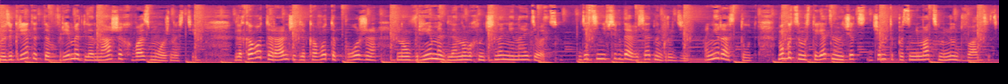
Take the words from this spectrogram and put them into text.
Но декрет это время для наших возможностей. Для кого-то раньше, для кого-то позже, но время для новых начинаний найдется. Дети не всегда висят на груди. Они растут, могут самостоятельно начать чем-то позаниматься минут 20.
